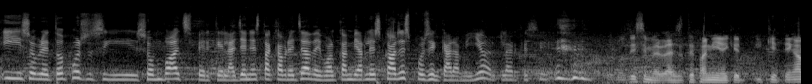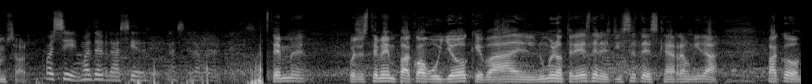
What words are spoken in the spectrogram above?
I sobretot pues, si són boig perquè la gent està cabrejada i vol canviar les coses, pues encara millor, clar que sí. Pues moltíssimes gràcies, Estefania, i que, i que tinguem sort. Pues sí, moltes gràcies. gràcies Estem pues estem en Paco Agulló, que va el número 3 de les llistes d'Esquerra Unida. Paco,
